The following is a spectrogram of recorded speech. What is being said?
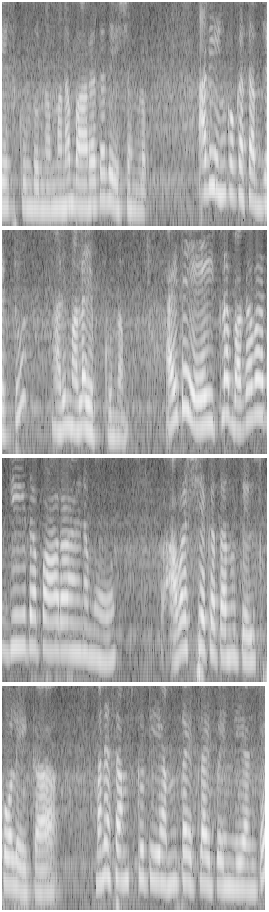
చేసుకుంటున్నాం మన భారతదేశంలో. అది ఇంకొక సబ్జెక్టు. అది మళ్ళీ చెప్పుకుందాం. అయితే ఇట్లా భగవద్గీత పారాయణము ఆవశ్యకతను తెలుసుకోలేక మన సంస్కృతి అంతా ఎట్లా అయిపోయింది అంటే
